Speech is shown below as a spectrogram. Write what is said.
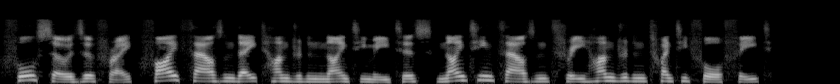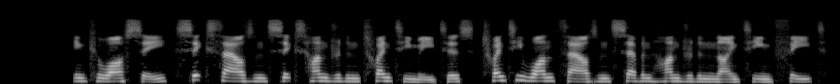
Falso Azufre, 5,890 meters, 19,324 feet. Incahuasi, 6,620 meters, 21,719 feet.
